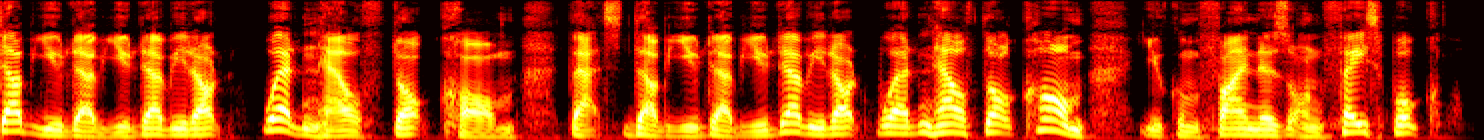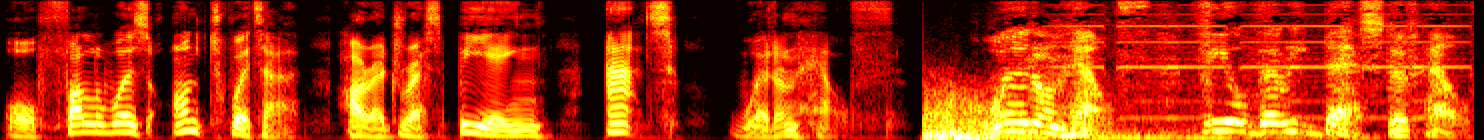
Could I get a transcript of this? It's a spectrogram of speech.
www.wordonhealth.com. That's www.wordonhealth.com. You can find us on Facebook or follow us on Twitter. Our address being at Word on Health. Word on Health for your very best of health.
